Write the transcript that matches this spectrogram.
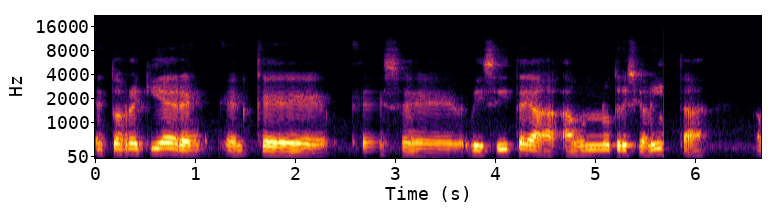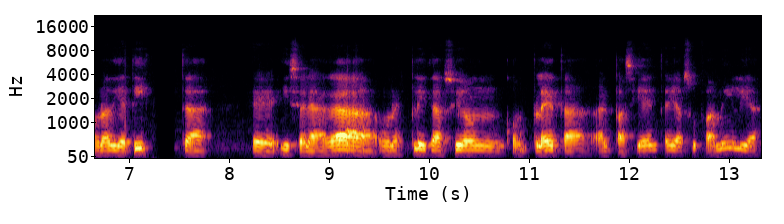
esto requiere el que eh, se visite a, un nutricionista, a una dietista eh, y se le haga una explicación completa al paciente y a su familia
